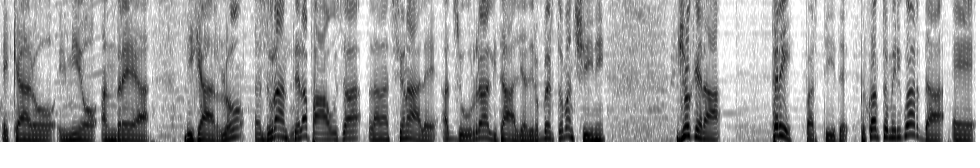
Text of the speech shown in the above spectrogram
e caro il mio Andrea Di Carlo, eh, durante la pausa la nazionale azzurra, l'Italia di Roberto Mancini, giocherà tre partite. Per quanto mi riguarda è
